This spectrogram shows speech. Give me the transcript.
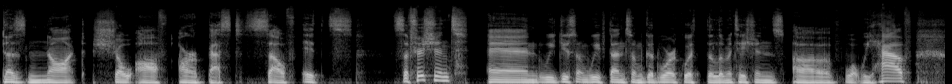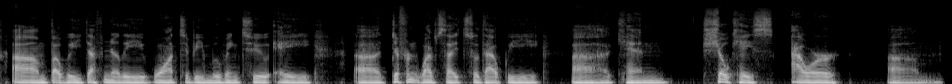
does not show off our best self. It's sufficient and we do some we've done some good work with the limitations of what we have um, but we definitely want to be moving to a uh, different website so that we uh, can showcase our um,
